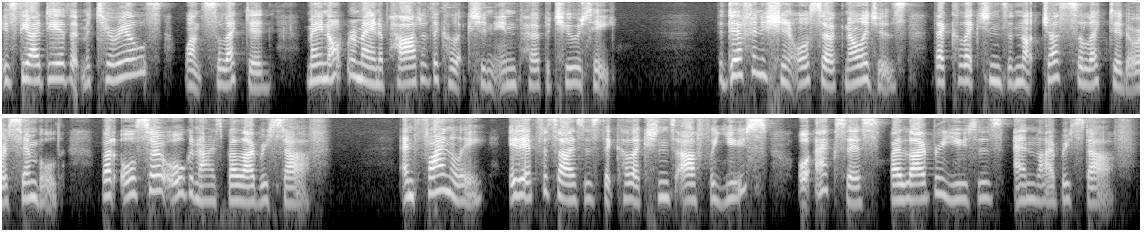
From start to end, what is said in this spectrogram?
is the idea that materials, once selected, may not remain a part of the collection in perpetuity. The definition also acknowledges that collections are not just selected or assembled, but also organised by library staff. And finally, it emphasises that collections are for use or access by library users and library staff.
